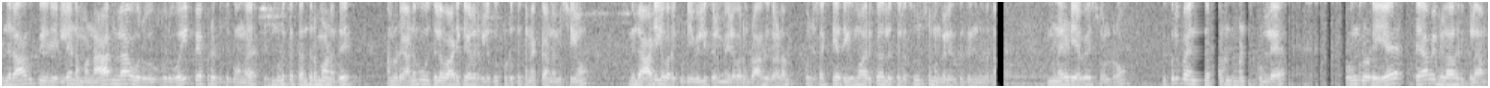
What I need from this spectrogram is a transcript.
இந்த ராகு பீரியடில் நம்ம நார்மலாக ஒரு ஒரு ஒயிட் பேப்பர் எடுத்துக்கோங்க. இது முழுக்க தந்திரமானது. நம்மளுடைய அனுபவத்தில் வாடிக்கையாளர்களுக்கு கொடுத்து கனெக்ட் ஆன விஷயம். இந்த ஆடியில் வரக்கூடிய வெள்ளிக்கிழமையில் வரும் ராகு காலம் கொஞ்சம் சக்தி அதிகமாக இருக்குது அதில் சில சூட்சமங்கள் இருக்குதுங்கிறதுனால நம்ம நேரடியாகவே சொல்கிறோம் இது குறிப்பாக இந்த பன்னெண்டு மணிக்குள்ளே உங்களுடைய தேவைகளாக இருக்கலாம்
